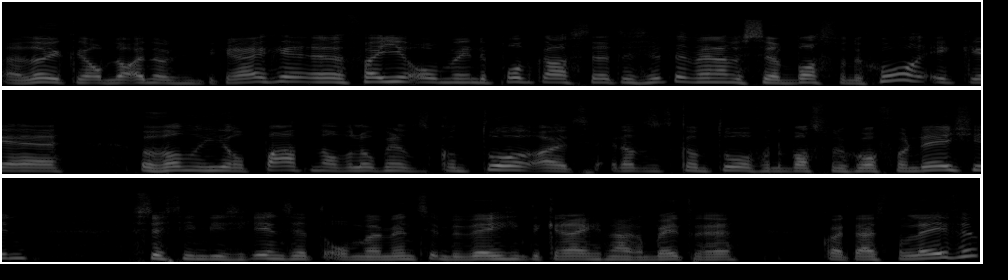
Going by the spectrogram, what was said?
leuk om de uitnodiging te krijgen van je om in de podcast te zitten. Mijn naam is Bas van der Goor. Ik, we wandelen hier op Papendal. We lopen net ons kantoor uit. En dat is het kantoor van de Bas van der Goor Foundation. Stichting die zich inzet om mensen in beweging te krijgen naar een betere kwaliteit van leven.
